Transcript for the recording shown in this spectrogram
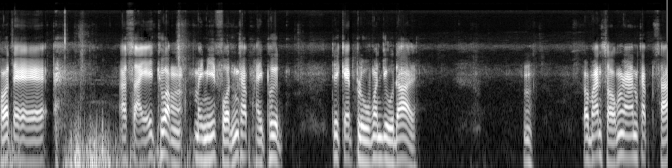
เพราะแต่อาศัยช่วงไม่มีฝนครับ ให้พืช ที่แกปลูกมันอยู่ได้ ประมาณสองงานครับสะ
